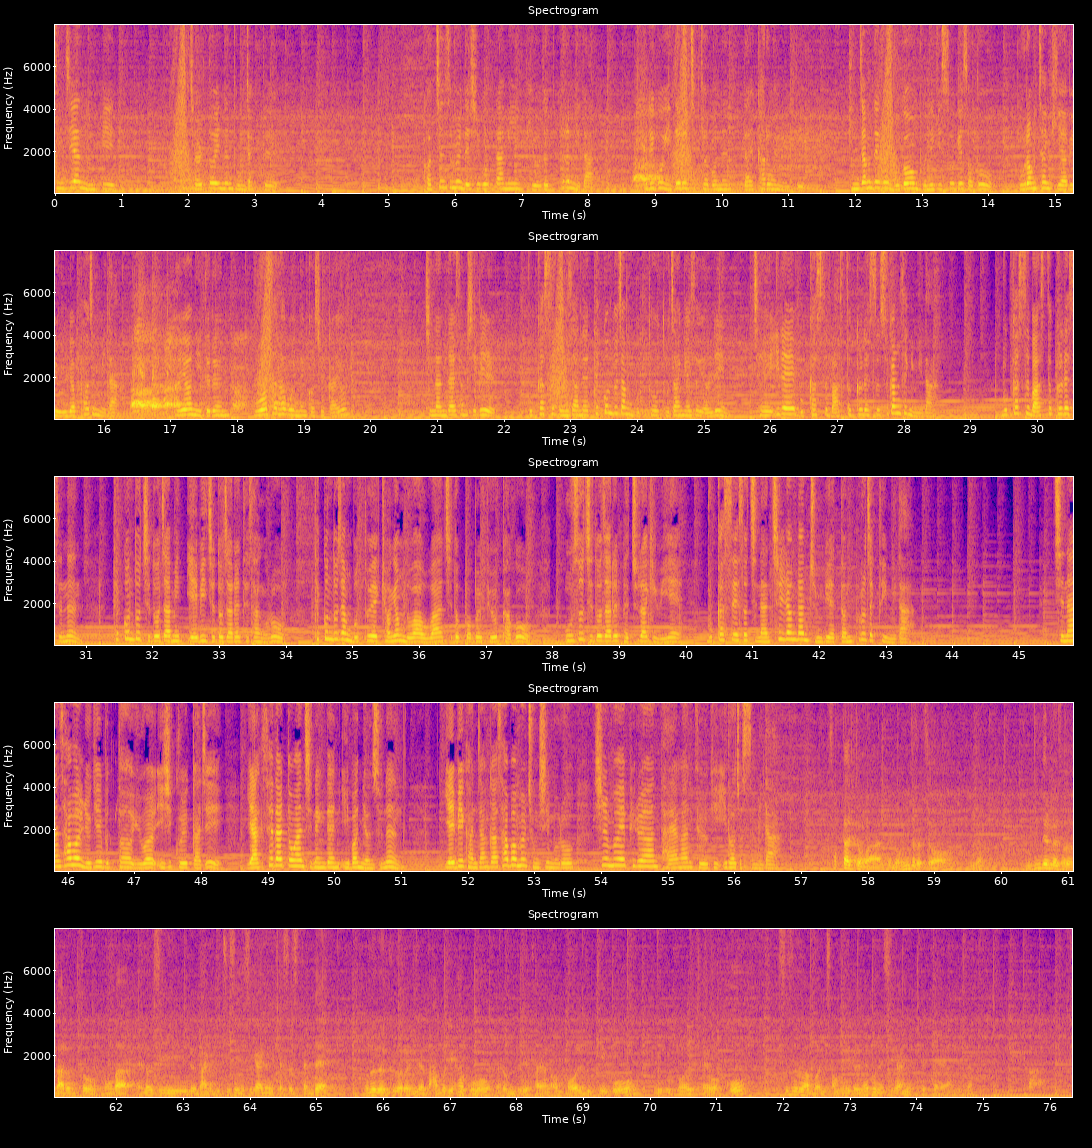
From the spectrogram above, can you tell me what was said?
진지한 눈빛, 절도 있는 동작들, 거친 숨을 내쉬고 땀이 비오듯 흐릅니다. 그리고 이들을 지켜보는 날카로운 눈빛, 긴장되고 무거운 분위기 속에서도 우렁찬 기압이 울려 퍼집니다. 과연 이들은 무엇을 하고 있는 것일까요? 지난달 30일 무카스 본산의 태권도장 무토 도장에서 열린 제1회 무카스 마스터 클래스 수강생입니다. 무카스 마스터 클래스는 태권도 지도자 및 예비 지도자를 대상으로 태권도장 모토의 경영 노하우와 지도법을 교육하고 우수 지도자를 배출하기 위해 무카스에서 지난 7년간 준비했던 프로젝트입니다. 지난 4월 6일부터 6월 29일까지 약 3달 동안 진행된 이번 연수는 예비 관장과 사범을 중심으로 실무에 필요한 다양한 교육이 이루어졌습니다. 석 달 동안 너무 힘들었죠. 그죠? 힘들면서도 나름 또 뭔가 에너지를 많이 느끼시는 시간이 됐었을 텐데 오늘은 그거를 이제 마무리하고 여러분들이 과연 뭘 느끼고 그리고 뭘 배웠고 스스로 한번 정리를 해보는 시간이 될 거예요. 그죠?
